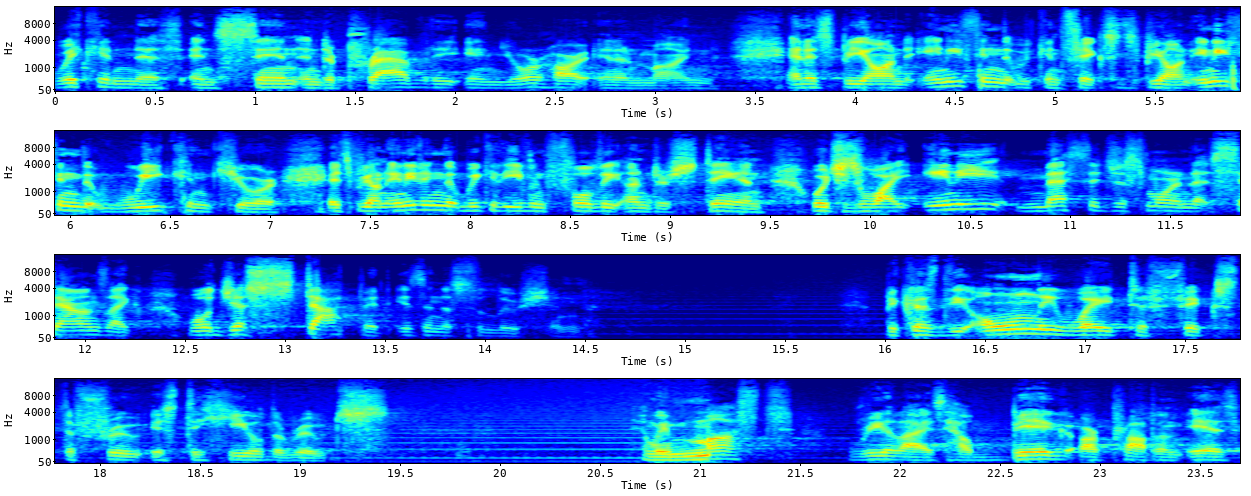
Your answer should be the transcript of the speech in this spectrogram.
wickedness and sin and depravity in your heart and in mine. And it's beyond anything that we can fix. It's beyond anything that we can cure. It's beyond anything that we could even fully understand, which is why any message this morning that sounds like, well, just stop it, isn't a solution. Because the only way to fix the fruit is to heal the roots. And we must realize how big our problem is,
